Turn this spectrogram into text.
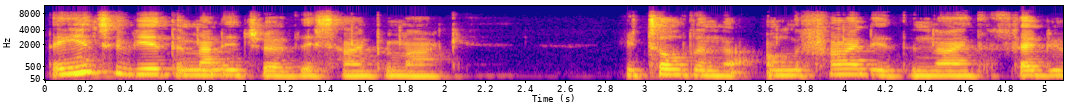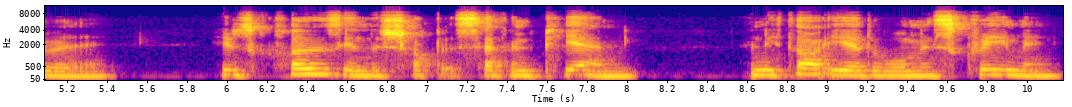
They interviewed the manager of this hypermarket, who told them that on the Friday, the 9th of February, he was closing the shop at 7 pm and he thought he heard a woman screaming.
